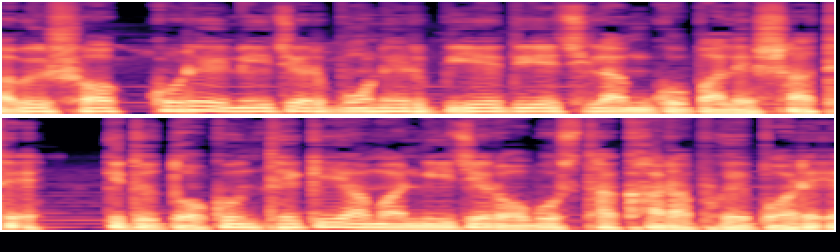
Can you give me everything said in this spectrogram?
আমি শখ করে নিজের বোনের বিয়ে দিয়েছিলাম গোপালের সাথে, কিন্তু তখন থেকেই আমার নিজের অবস্থা খারাপ হয়ে পড়ে।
